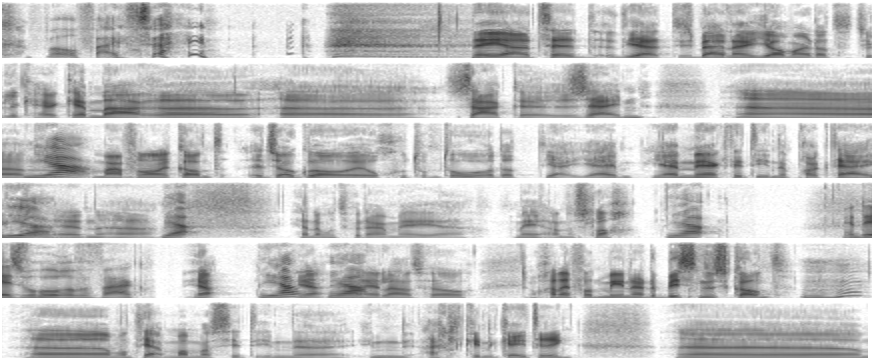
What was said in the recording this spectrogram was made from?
wel fijn zijn. Nee, ja het, zijn- ja, het is bijna jammer dat het natuurlijk herkenbare eh, zaken zijn. Ehm, Ja. Maar van de andere kant, het is ook wel heel goed om te horen dat ja, jij, jij merkt dit in de praktijk. Ja. En eh, ja. Ja, dan moeten we daarmee eh, mee aan de slag. ja, En deze horen we vaak. Ja, ja, ja, ja. helaas wel. We gaan even wat meer naar de businesskant. Mhm. Eh, want ja, mama zit in de, in, eigenlijk in de catering. Ehm,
